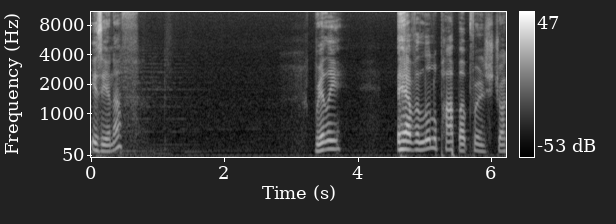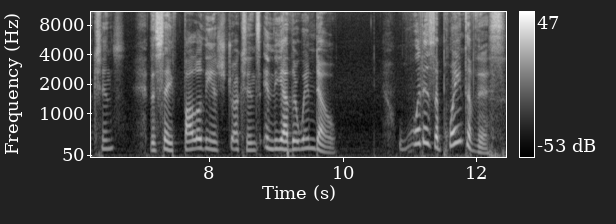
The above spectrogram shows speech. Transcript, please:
Easy enough. Really? They have a little pop-up for instructions that say follow the instructions in the other window. What is the point of this?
